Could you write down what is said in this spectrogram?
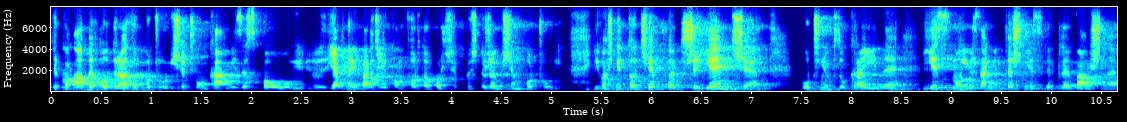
tylko aby od razu poczuli się członkami zespołu jak najbardziej komfortowo, żeby się poczuli. I właśnie to ciepłe przyjęcie uczniów z Ukrainy jest moim zdaniem też niezwykle ważne.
